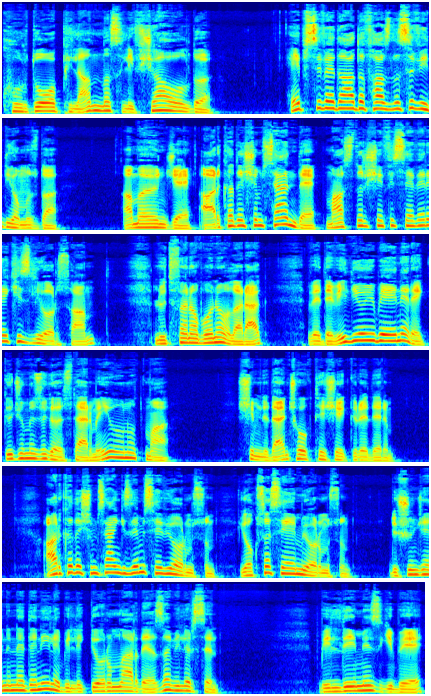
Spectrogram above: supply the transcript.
kurduğu o plan nasıl ifşa oldu? Hepsi ve daha da fazlası videomuzda. Ama önce arkadaşım sen de Masterchef'i severek izliyorsan lütfen abone olarak ve de videoyu beğenerek gücümüzü göstermeyi unutma. Şimdiden çok teşekkür ederim. Arkadaşım sen Gizem'i seviyor musun yoksa sevmiyor musun? Düşüncenin nedeniyle birlikte yorumlarda yazabilirsin. Bildiğimiz gibi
